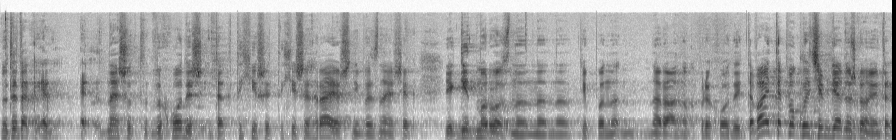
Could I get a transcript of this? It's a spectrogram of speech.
Ну, ти так, як, е, знаєш, от виходиш і так тихіше, тихіше граєш, ніби знаєш, як, як Дід Мороз на, на, на, типу, на, на ранок приходить. Давайте покличемо дідушку. Він так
